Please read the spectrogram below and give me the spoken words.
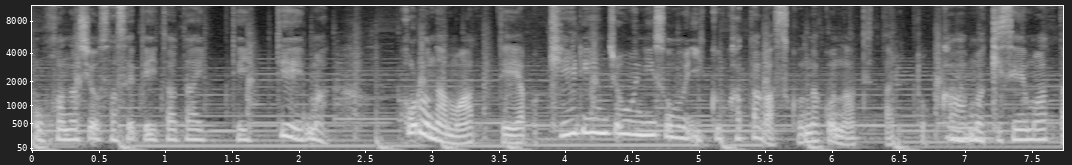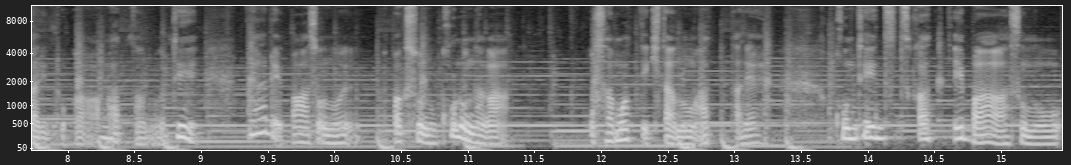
お話をさせていただいていて、まあ、コロナもあってやっぱ競輪場にその行く方が少なくなってたりとか、うん、まあ、規制もあったりとかあったので、うん、であればそのやっぱそのコロナが収まってきたのもあったでコンテンツ使えばその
